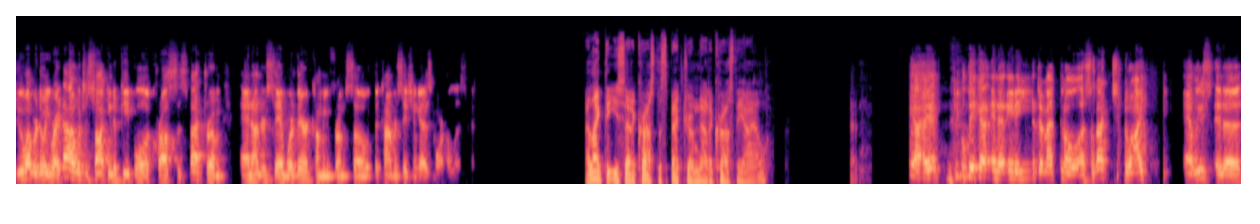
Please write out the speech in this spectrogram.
do what we're doing right now, which is talking to people across the spectrum and understand where they're coming from so the conversation gets more holistic. I like that you said across the spectrum, not across the aisle. Yeah, people think in a, in a dimensional aspect too. I at least in a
